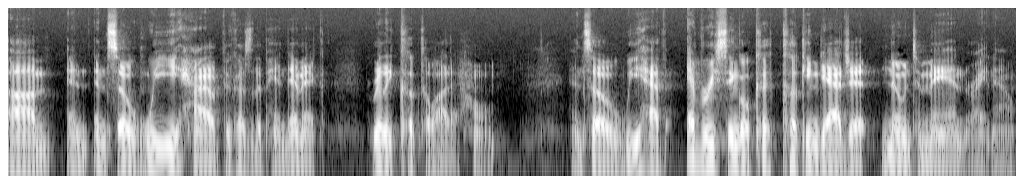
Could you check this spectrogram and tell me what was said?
Um, and, and so we have, because of the pandemic, really cooked a lot at home. And so we have every single cooking gadget known to man right now.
